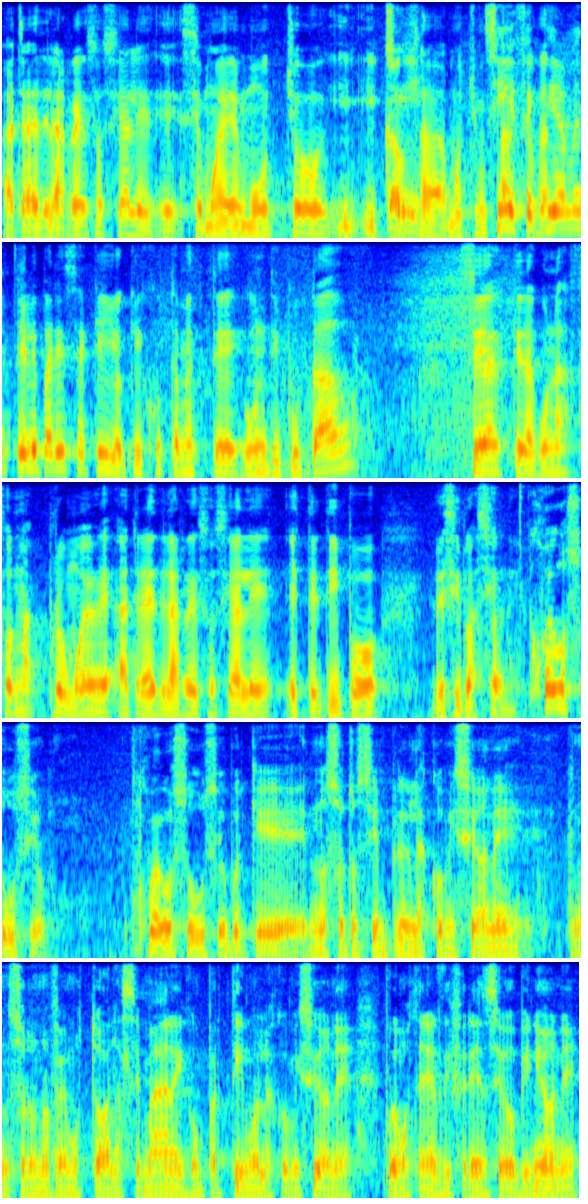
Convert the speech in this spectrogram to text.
a través de las redes sociales eh, se mueve mucho y, causa mucho impacto. Sí, efectivamente. ¿Qué le parece aquello que justamente un diputado sea el que de alguna forma promueve a través de las redes sociales este tipo de situaciones? Juego sucio. Juego sucio porque nosotros siempre en las comisiones, que nosotros nos vemos todas las semanas y compartimos en las comisiones, podemos tener diferencias de opiniones,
